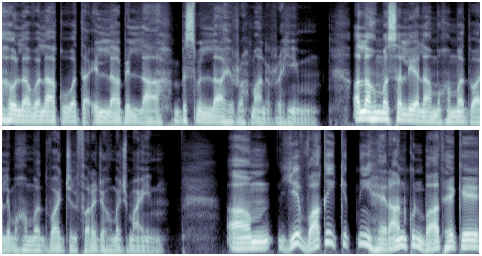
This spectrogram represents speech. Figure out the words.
حول ولا قوت الا باللہ بسم اللہ الرحمن الرحیم۔ اللہم صلی علی محمد وآل محمد وعجل فرجہم اجمعین۔ آم، یہ واقعی کتنی حیران کن بات ہے کہ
